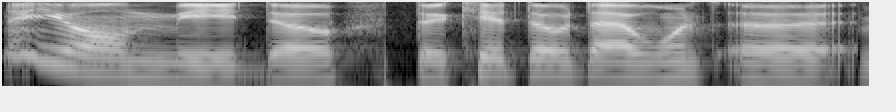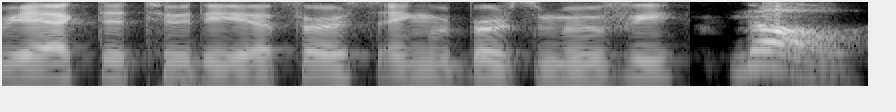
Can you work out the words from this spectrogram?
Now you all meet though, the kid though that once uh, reacted to the uh, first Angry Birds movie. No!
